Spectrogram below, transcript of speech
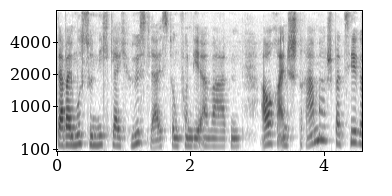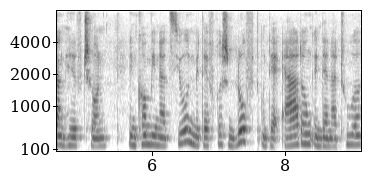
Dabei musst du nicht gleich Höchstleistung von dir erwarten. Auch ein strammer Spaziergang hilft schon. In Kombination mit der frischen Luft und der Erdung in der Natur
